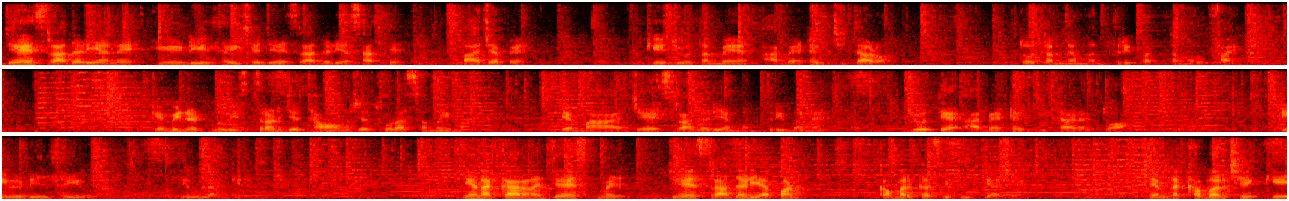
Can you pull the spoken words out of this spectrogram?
જયેશ રાદડિયાને એ ડીલ થઈ છે, જયેશ રાદડિયા સાથે ભાજપે કે જો તમે આ બેઠક જીતાડો, તો તમને મંત્રી પદ તમારું ફાઇનલ કેબિનેટનું વિસ્તરણ જે થવાનું છે થોડા સમયમાં, તેમાં જયેશ રાદડિયા મંત્રી બને. જો તે આ બેઠક જીતાડે તો તેવી ડીલ થઈ હોય, તેવું લાગી રહ્યું છે. જેના કારણે જયેશ જયેશ રાદડિયા પણ કમર કસી ચૂક્યા છે. તેમને ખબર છે કે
